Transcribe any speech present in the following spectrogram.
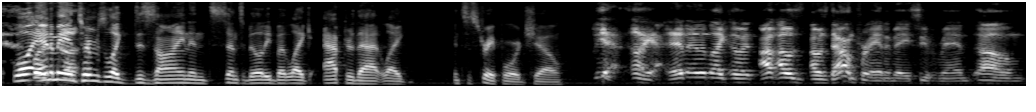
Well, But, anime uh, in terms of like design and sensibility, but like after that, like it's a straightforward show. Yeah, oh yeah, and, and like uh, I, I was I was down for anime Superman, um,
